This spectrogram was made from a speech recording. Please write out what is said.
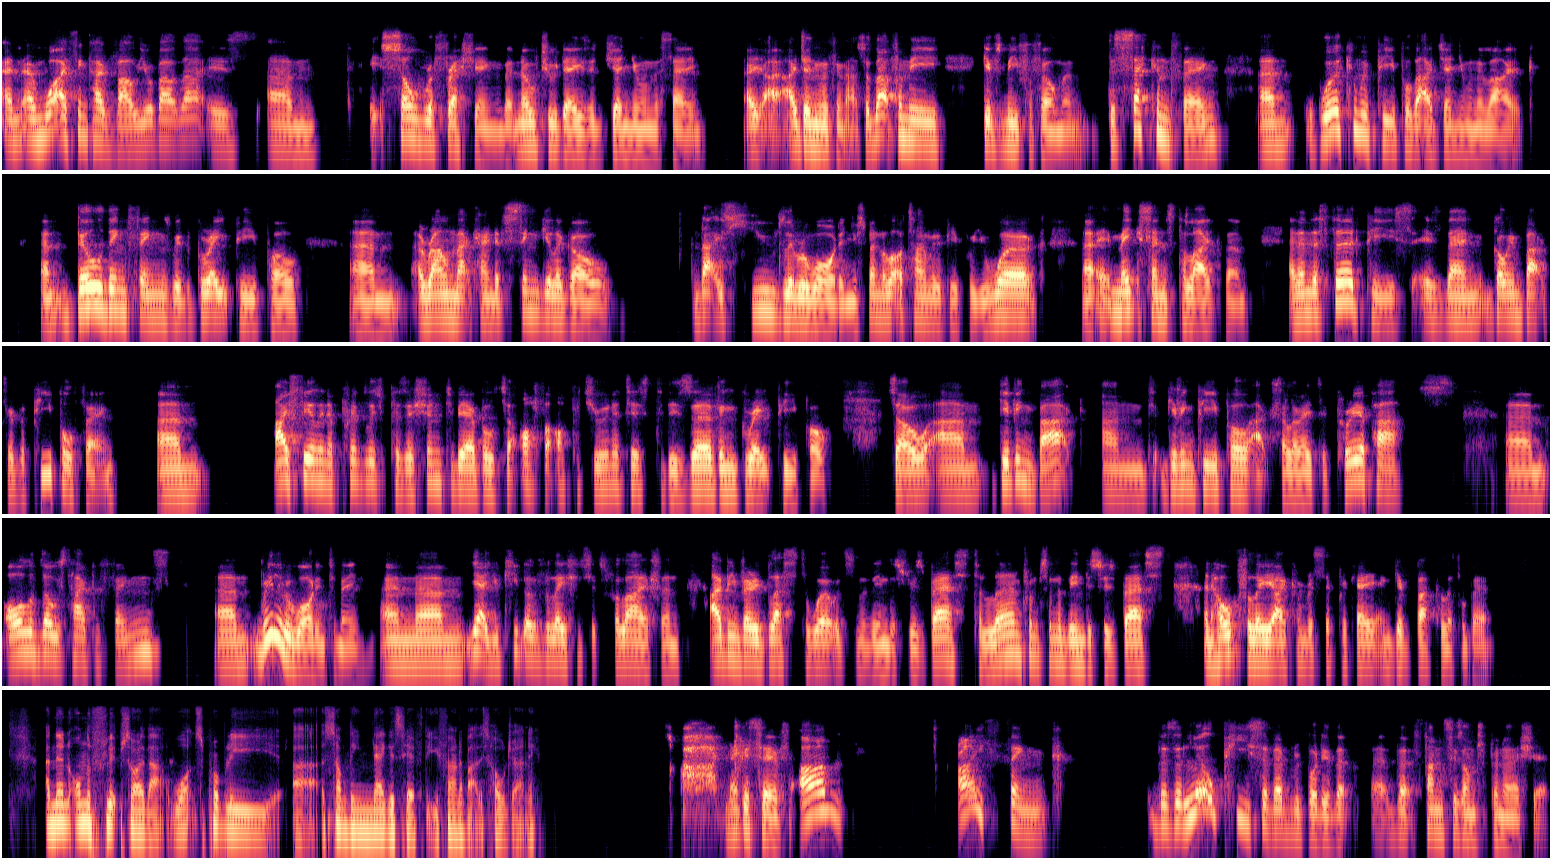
and and what I think I value about that is um, it's so refreshing that no two days are genuinely the same. I, I genuinely think that. So that for me gives me fulfillment. The second thing, um, working with people that I genuinely like um, building things with great people um, around that kind of singular goal. That is hugely rewarding. You spend a lot of time with the people you work uh, it makes sense to like them. And then the third piece is then going back to the people thing. Um, i feel in a privileged position to be able to offer opportunities to deserving great people. So um, giving back and giving people accelerated career paths um, all of those type of things um, really rewarding to me and um, yeah you keep those relationships for life and i've been very blessed to work with some of the industry's best to learn from some of the industry's best and hopefully i can reciprocate and give back a little bit And then on the flip side of that, what's probably uh, something negative that you found about this whole journey? Ah, negative. Um, I think there's a little piece of everybody that uh, that fancies entrepreneurship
